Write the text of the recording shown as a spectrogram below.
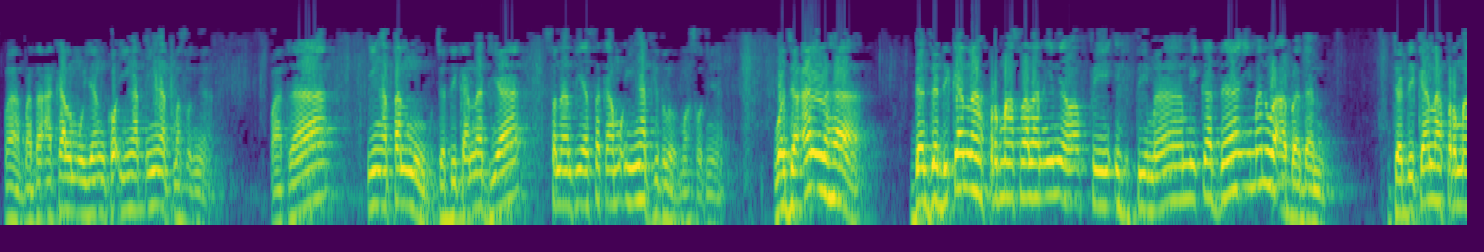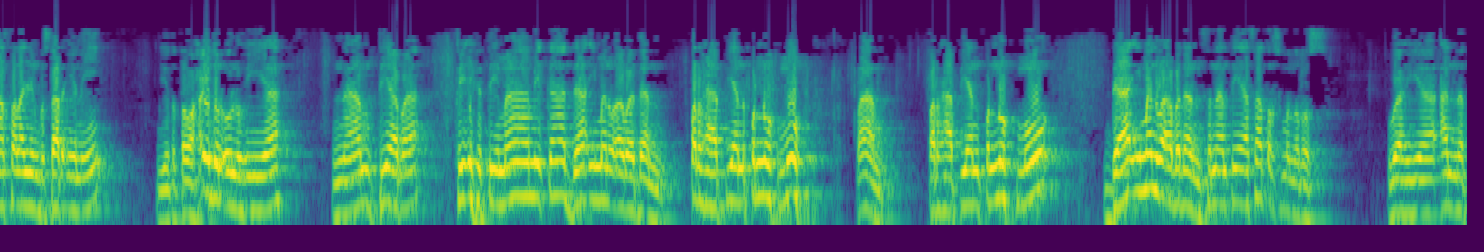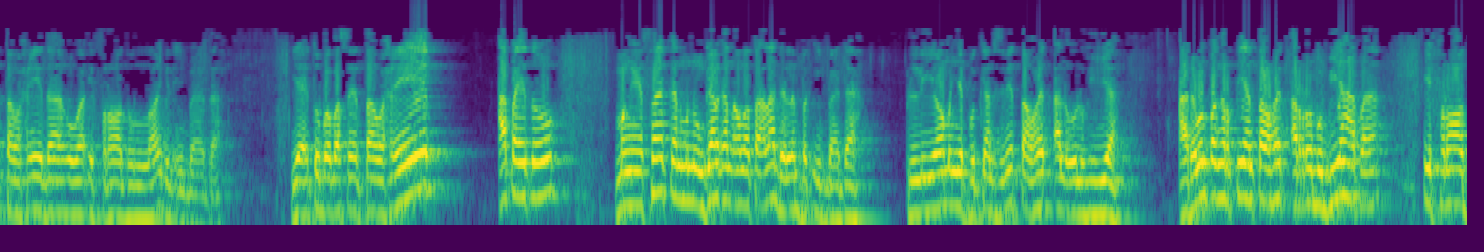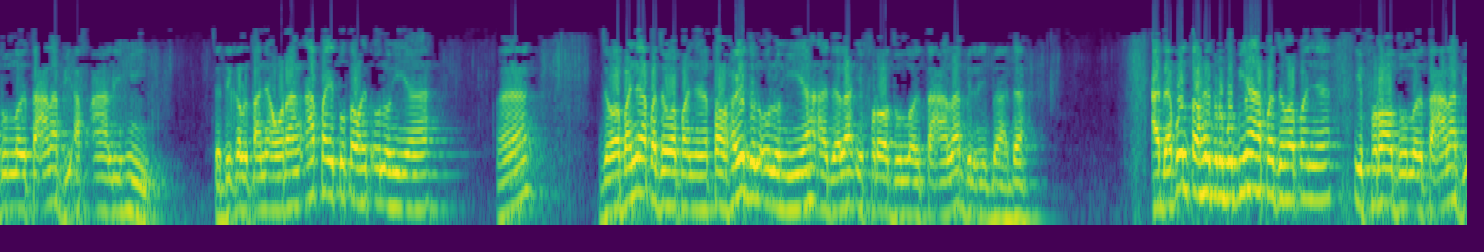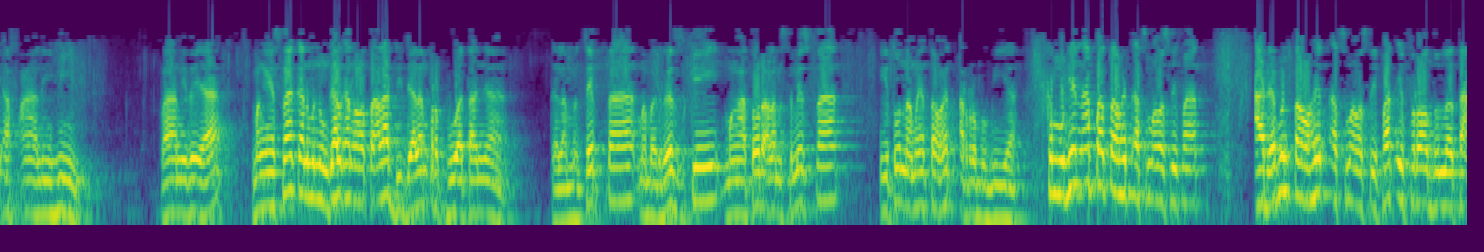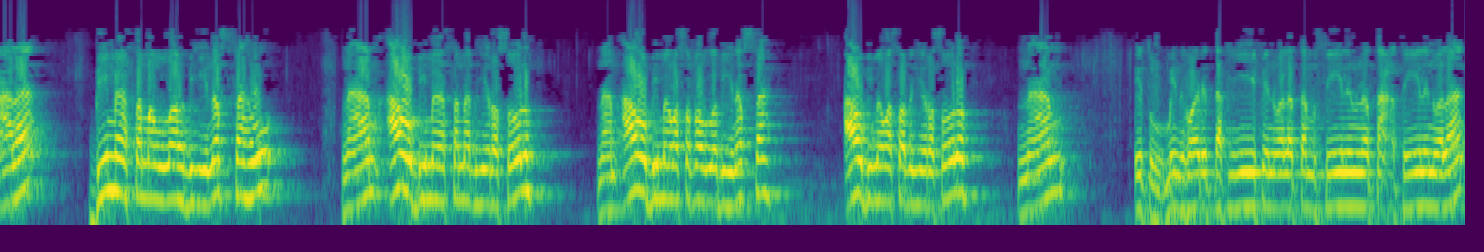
Nah, pada akalmu yang kau ingat-ingat maksudnya. Pada ingatanmu, jadikanlah dia senantiasa kamu ingat gitu loh maksudnya. Waj'alha dan jadikanlah permasalahan ini fi ihtimamika daiman wa abadan. Jadikanlah permasalahan yang besar ini yaitu tauhidul uluhiyah. Nam dia apa? Fi ihtimamika daiman wa abadan. Perhatian penuhmu. Paham? Perhatian penuhmu daiman wa abadan, senantiasa terus-menerus. Wahya anna tauhidah huwa ifradullah bil ibadah. Yaitu bahwasanya tauhid apa itu? Mengesahkan menunggalkan Allah taala dalam beribadah. Beliau menyebutkan di sini tauhid al-uluhiyah. Adapun pengertian tauhid ar-rububiyah apa? Ifradullah taala bi af'alihi. Jadi kalau tanya orang, apa itu tauhid uluhiyah? Hah? Jawabannya apa jawabannya? Tauhidul uluhiyah adalah ifradullah taala bil ibadah. Adapun tauhid rububiyah apa jawabannya? Ifradullah taala bi af'alihi. Paham itu ya? Mengesahkan menunggalkan Allah taala di dalam perbuatannya, dalam mencipta, memberi rezeki, mengatur alam semesta, itu namanya tauhid ar-rububiyah. Kemudian apa tauhid asma wa sifat? Adapun tauhid asma wa sifat ifradullah taala bima samallahu bihi nafsahu, na'am, au bima sama bihi rasuluh, na'am, au bima Allah bihi nafsah, au bima wasafa bihi rasuluh, na'am, itu min ghairi takyifin wala tamtsilin wala ta'tilin wala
